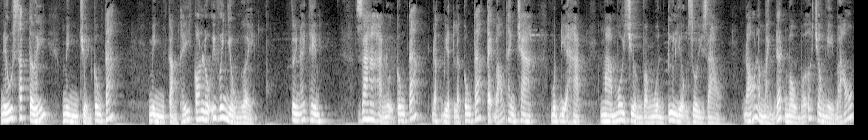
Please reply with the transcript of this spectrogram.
nếu sắp tới mình chuyển công tác, mình cảm thấy có lỗi với nhiều người. Tôi nói thêm, ra Hà Nội công tác, đặc biệt là công tác tại báo Thanh tra, một địa hạt mà môi trường và nguồn tư liệu dồi dào, đó là mảnh đất màu mỡ cho nghề báo.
